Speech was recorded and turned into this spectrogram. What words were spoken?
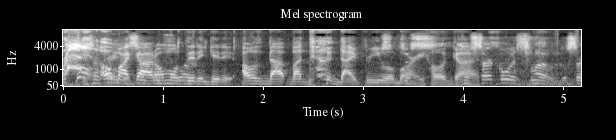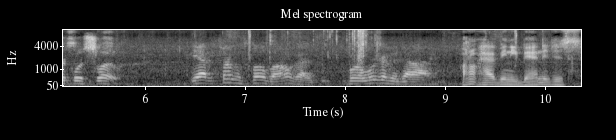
oh, oh my god, almost slow. didn't get it. I was not about to die for you, Amari. Just- Oh god. The circle is slow. The circle is slow. Yeah, the circle's slow, but I don't got Bro, we're gonna die. I don't have any bandages.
